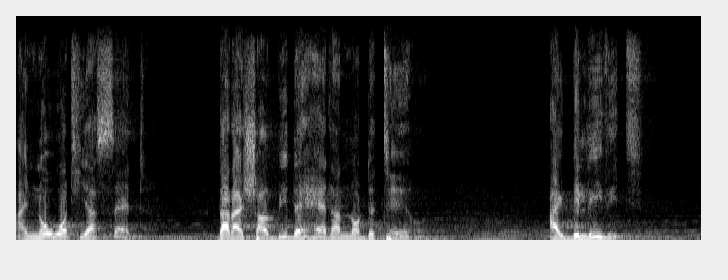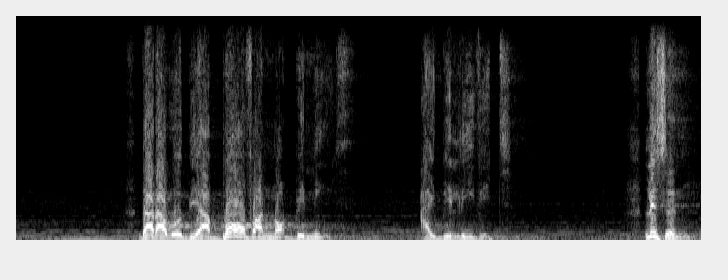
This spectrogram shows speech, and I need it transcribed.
I know what he has said that i shall be the head and not the tail. I believe it that I will be above and not beneath. I believe it. Listen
